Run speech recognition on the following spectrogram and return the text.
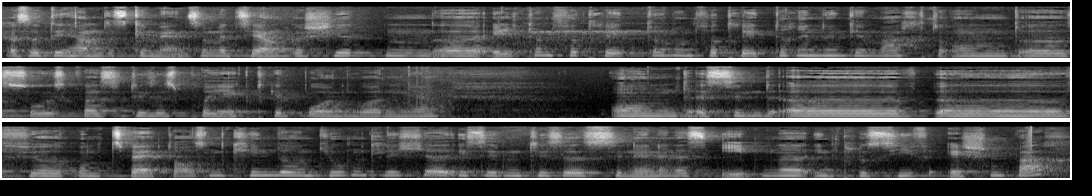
Also die haben das gemeinsam mit sehr engagierten äh, Elternvertretern und Vertreterinnen gemacht und äh, so ist quasi dieses Projekt geboren worden, ja. Und es sind äh, äh, für rund 2000 Kinder und Jugendliche ist eben dieses, sie nennen es Ebner inklusiv Eschenbach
